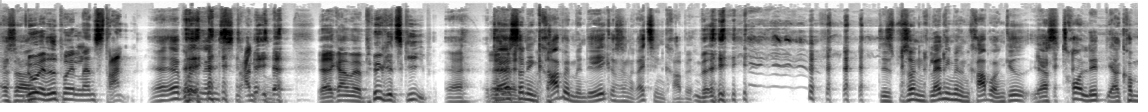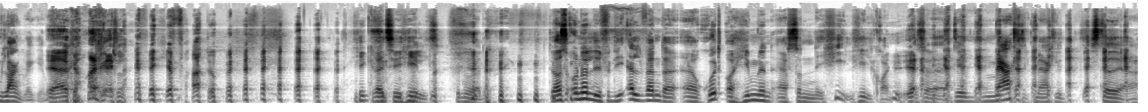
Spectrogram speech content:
altså, Nu er jeg nede på en eller anden strand. jeg er på en eller anden strand nu. ja. Jeg er i gang med at bygge et skib. Ja. Og der er sådan en krabbe, men det er ikke sådan rigtig en krabbe. Det er sådan en blanding mellem en krabbe og en ged. Jeg tror lidt, jeg er kommet langt væk hjemme. ja, jeg kommer rigtig langt væk herfra nu. Ikke rigtig helt finde ud af det. Det er også underligt, fordi alt vand, der er rødt, og himlen er sådan helt, helt grøn. Ja. Altså, det er mærkeligt, mærkeligt sted, jeg er.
